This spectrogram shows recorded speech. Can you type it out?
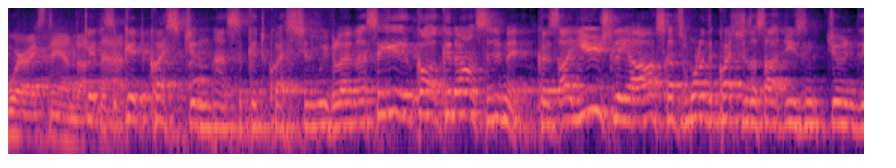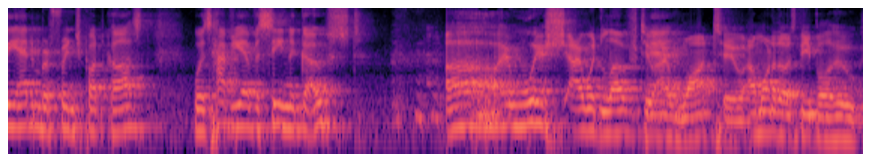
where I stand on Good, That's a good question. That's a good question. We've learned. So you got a good answer, didn't it? Because I usually ask. That's one of the questions I started using during the Edinburgh Fringe podcast. Was Have you ever seen a ghost? Oh, I wish I would love to. I want to. I'm one of those people who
